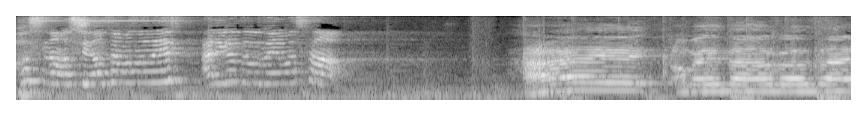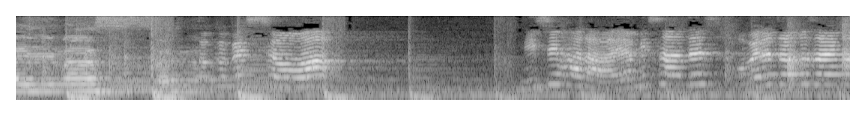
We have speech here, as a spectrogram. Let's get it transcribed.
星野幸せ者です。ありがとうございました。はいおめでとうございます。特別賞は西原あやみさんです。おめでとうございます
